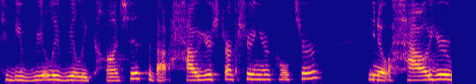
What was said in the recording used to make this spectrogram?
to be really, really conscious about how you're structuring your culture you know how you're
